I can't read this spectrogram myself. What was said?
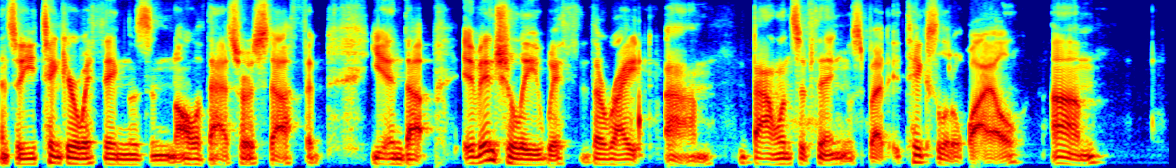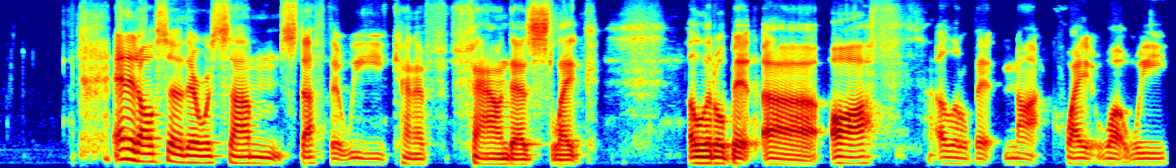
and so you tinker with things and all of that sort of stuff and you end up eventually with the right um, balance of things, but it takes a little while. Um, and it also there was some stuff that we kind of found as like a little bit uh, off, a little bit not quite what we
